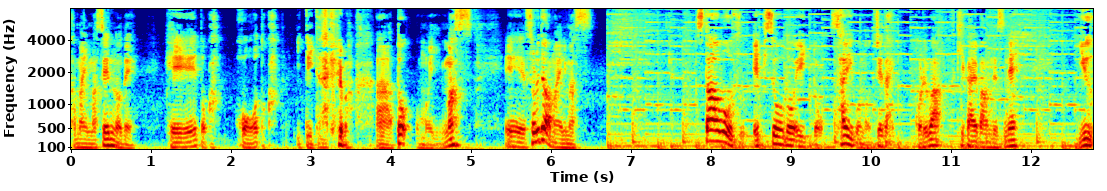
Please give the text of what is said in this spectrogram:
構いませんので、へーとか、ほーとか言っていただければ、あと思います。えー、それでは参ります。スターウォーズエピソード8最後のジェダイ。これは吹き替え版ですね。You。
